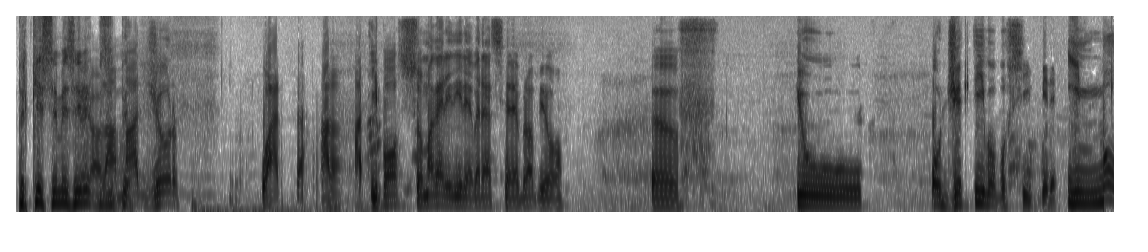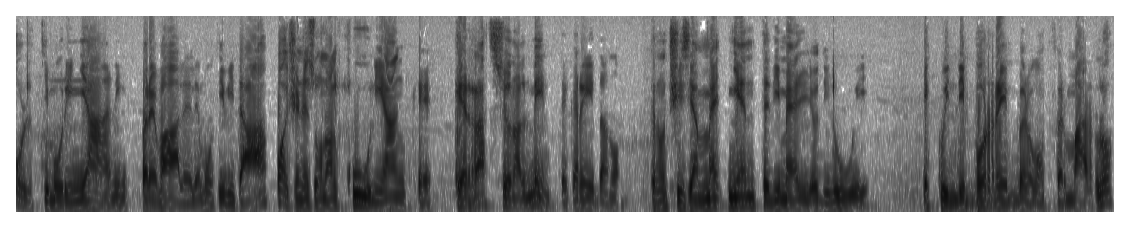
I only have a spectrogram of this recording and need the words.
Perché se mi sei. La per... maggior. Guarda, allora, ti posso magari dire per essere proprio uh, più oggettivo possibile. In molti murignani prevale l'emotività, poi ce ne sono alcuni anche che razionalmente credano che non ci sia me- niente di meglio di lui e quindi vorrebbero confermarlo.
